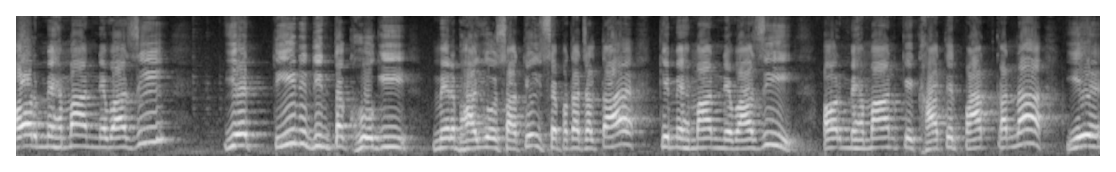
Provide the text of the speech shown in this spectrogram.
और मेहमान नवाजी, ये तीन दिन तक होगी। मेरे भाइयों साथियों, इससे पता चलता है कि मेहमान नवाजी और मेहमान के खातिर पात करना, ये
